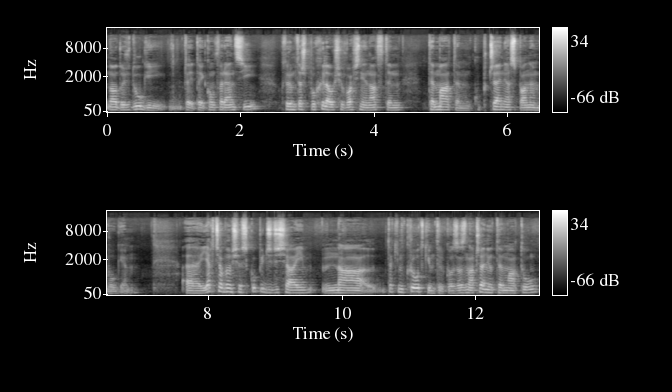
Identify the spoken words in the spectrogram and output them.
no, dość długi tej, tej konferencji, w którym też pochylał się właśnie nad tym tematem kupczenia z Panem Bogiem. Ja chciałbym się skupić dzisiaj na takim krótkim tylko zaznaczeniu tematu,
